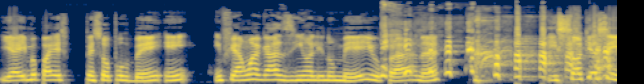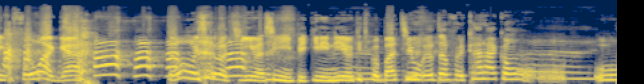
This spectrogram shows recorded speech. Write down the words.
E aí meu pai pensou por bem em enfiar um Hzinho ali no meio pra, né? E só que assim, foi um H tão escrotinho, assim, pequenininho, que tipo, bati o. Eu tava, falei, caraca, um, o,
